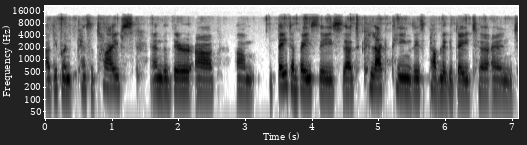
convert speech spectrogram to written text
uh, different cancer types and there are um, databases that collecting this public data and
